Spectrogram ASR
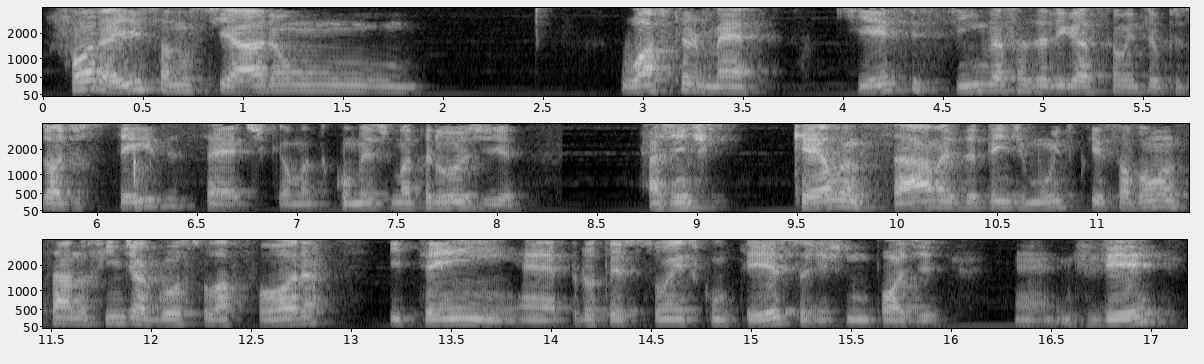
Fora isso, anunciaram o Aftermath, que esse sim vai fazer a ligação entre o episódio 6 e 7, que é o começo de uma trilogia. A gente quer lançar, mas depende muito, porque só vão lançar no fim de agosto lá fora, e tem é, proteções com texto, a gente não pode é, ver.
